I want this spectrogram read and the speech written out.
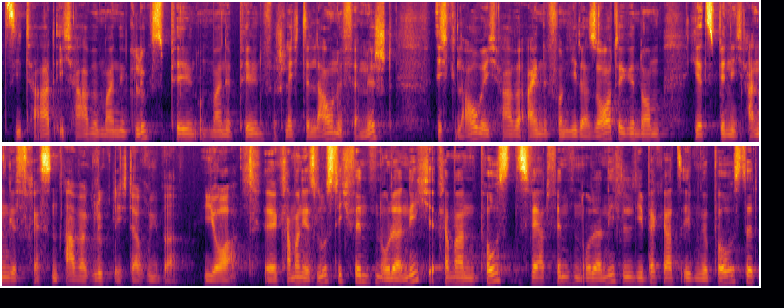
Zitat, ich habe meine Glückspillen und meine Pillen für schlechte Laune vermischt. Ich glaube, ich habe eine von jeder Sorte genommen. Jetzt bin ich angefressen, aber glücklich darüber. Ja, äh, kann man jetzt lustig finden oder nicht? Kann man postenswert finden oder nicht? Lilly Becker hat es eben gepostet.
